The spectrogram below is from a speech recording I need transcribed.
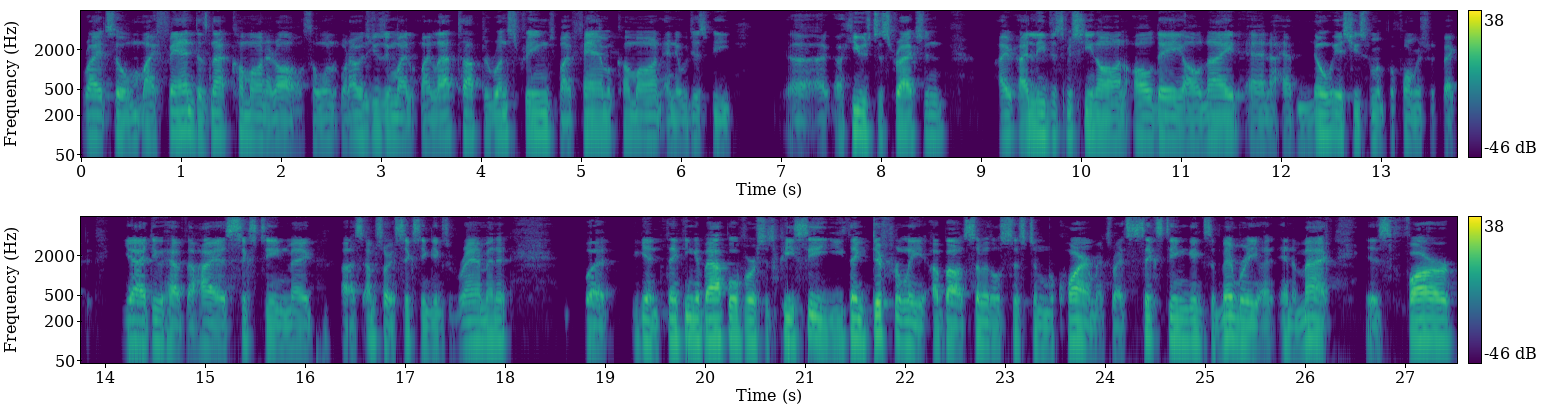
right? So my fan does not come on at all. So when, when I was using my, my laptop to run streams, my fan would come on and it would just be uh, a, a, huge distraction. I, I, leave this machine on all day, all night, and I have no issues from a performance perspective. Yeah, I do have the highest 16 meg, uh, I'm sorry, 16 gigs of RAM in it. But again, thinking of Apple versus PC, you think differently about some of those system requirements, right? 16 gigs of memory in a Mac is far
